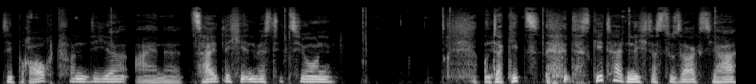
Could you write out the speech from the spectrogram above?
Sie braucht von dir eine zeitliche Investition. Und da geht's, das geht halt nicht, dass du sagst, ja,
